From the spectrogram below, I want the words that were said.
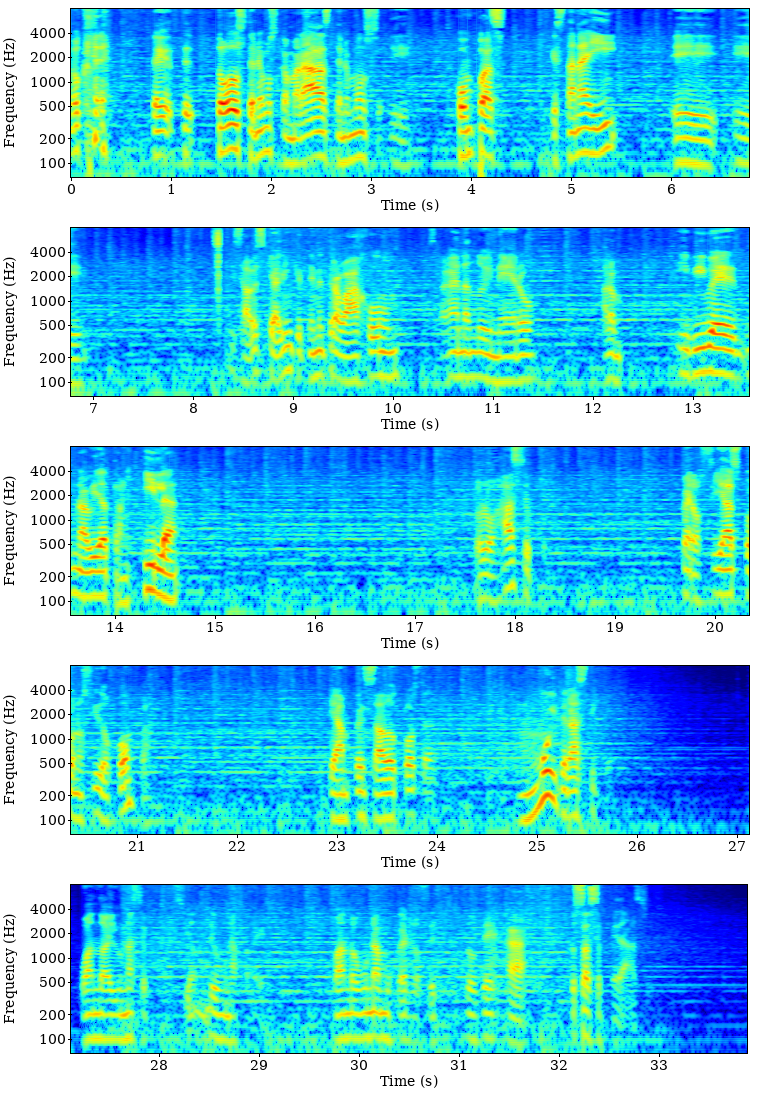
No que todos tenemos camaradas, tenemos eh, compas que están ahí eh, y sabes que alguien que tiene trabajo, está ganando dinero y vive una vida tranquila, no lo hace. Pues. Pero si has conocido compas que han pensado cosas muy drásticas cuando hay una separación de una pareja, cuando una mujer los, los deja, los hace pedazos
